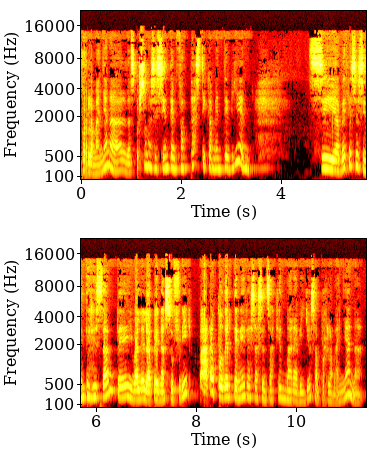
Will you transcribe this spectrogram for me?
por la mañana las personas se sienten fantásticamente bien. Sí, a veces es interesante y vale la pena sufrir para poder tener esa sensación maravillosa por la mañana.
